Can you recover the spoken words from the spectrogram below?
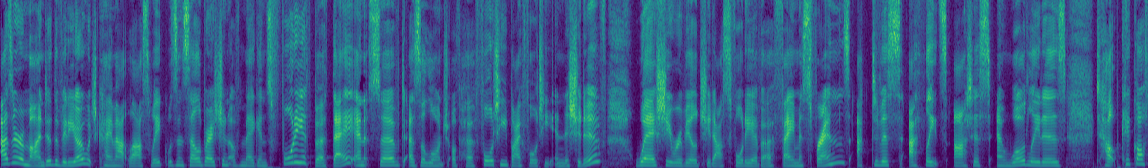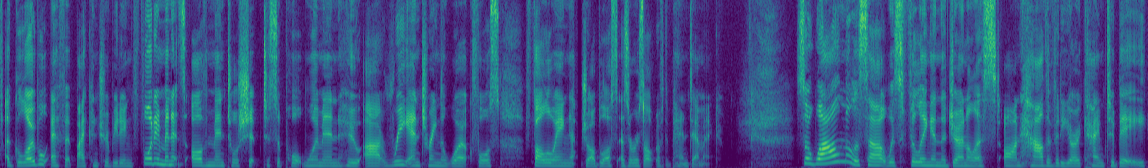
As a reminder, the video, which came out last week, was in celebration of Meghan's 40th birthday and it served as the launch of her 40 by 40 initiative, where she revealed she'd asked 40 of her famous friends, activists, athletes, artists, and world leaders to help kick off a global effort by contributing 40 minutes of mentorship to support women who are re entering the workforce following job loss as a result of the pandemic. So while Melissa was filling in the journalist on how the video came to be,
